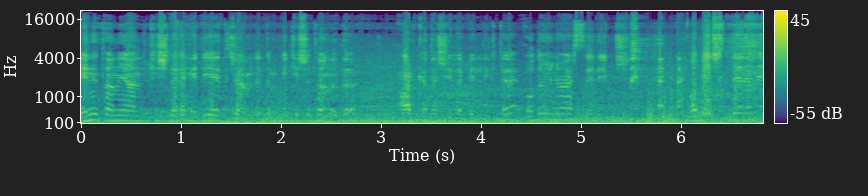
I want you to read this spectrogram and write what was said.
Beni tanıyan kişilere hediye edeceğim dedim. Bir kişi tanıdı arkadaşıyla birlikte. O da üniversitedeymiş. o beşli deneme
